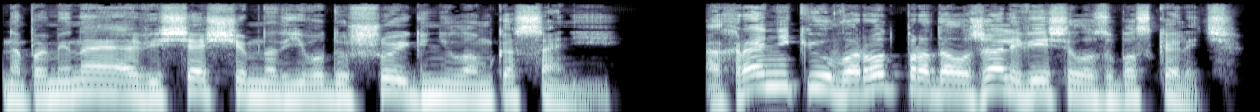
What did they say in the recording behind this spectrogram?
напоминая о висящем над его душой гнилом касании. Охранники у ворот продолжали весело зубоскалить.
